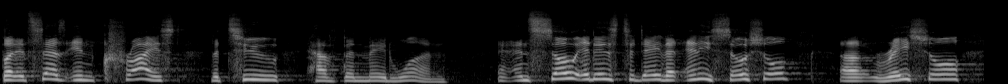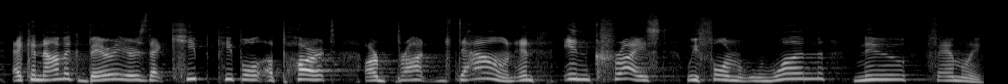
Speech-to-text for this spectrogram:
But it says in Christ, the two have been made one. And so it is today that any social, uh, racial, economic barriers that keep people apart are brought down. And in Christ, we form one new family.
